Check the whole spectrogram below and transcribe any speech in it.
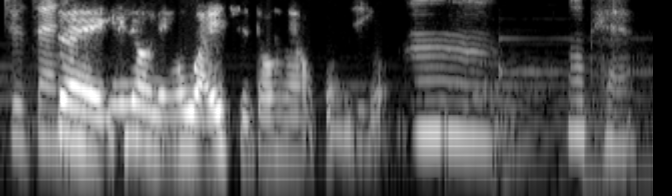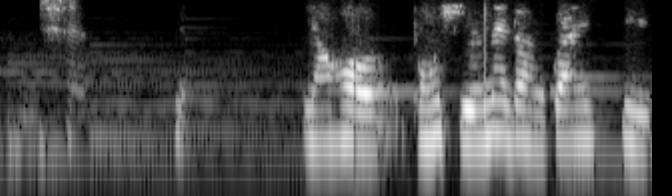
就在对一六年我一直都没有工作。嗯，OK，是，是，然后同时那段关系，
